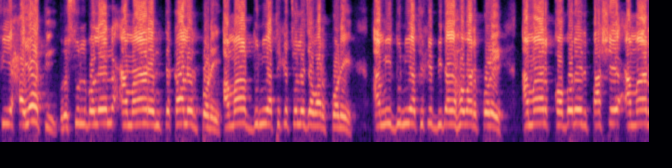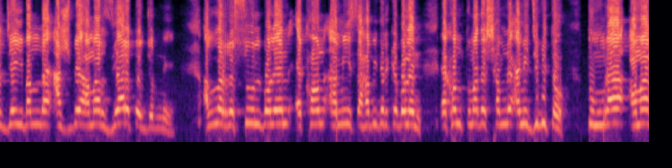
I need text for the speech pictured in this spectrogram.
ফি হায়াতি। রসুল বলেন, আমার ইন্তেকালের পরে, আমার দুনিয়া থেকে চলে যাওয়ার পরে, আমি দুনিয়া থেকে বিদায় হওয়ার পরে, আমার কবরের পাশে আমার যেই বান্দা আসবে আমার জিয়ারতের জন্য আল্লাহর রসুল বলেন, এখন আমি সাহাবিদেরকে বলেন, এখন তোমাদের সামনে আমি জীবিত। তোমরা আমার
